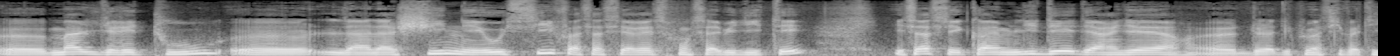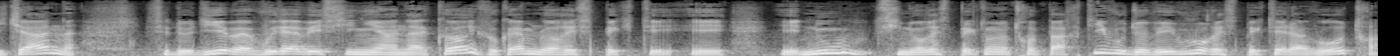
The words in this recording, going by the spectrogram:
euh, malgré tout, euh, la, la Chine est aussi face à ses responsabilités. Et ça, c'est quand même l'idée derrière euh, de la diplomatie vaticane, c'est de dire, bah, vous avez signé un accord, il faut quand même le respecter. Et, et nous, si nous respectons notre partie, vous devez vous respecter la vôtre.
